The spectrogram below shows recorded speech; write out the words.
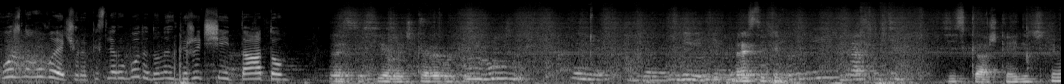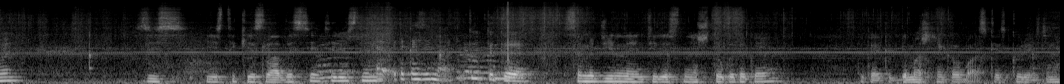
Кожного вечора після роботи до них біжить ще й тато. Здравствуйте, съемочка работает. Здравствуйте. Здравствуйте. Здесь кашка коричневая. Здесь есть такие сладости интересные. Это казинаки. Тут такая самодельная интересная штука такая. Такая, как домашняя колбаска из курятины.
